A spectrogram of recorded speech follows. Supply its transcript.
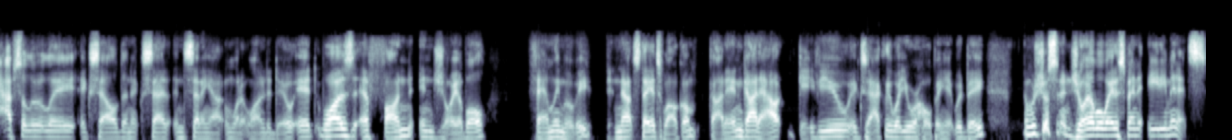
Absolutely excelled in excel in setting out and what it wanted to do. It was a fun, enjoyable family movie. Didn't outstay its welcome. Got in, got out, gave you exactly what you were hoping it would be, and was just an enjoyable way to spend 80 minutes.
